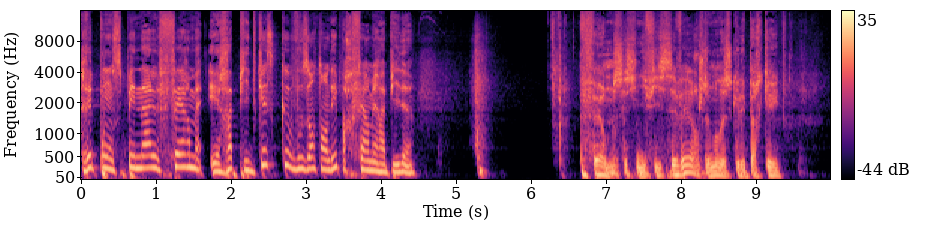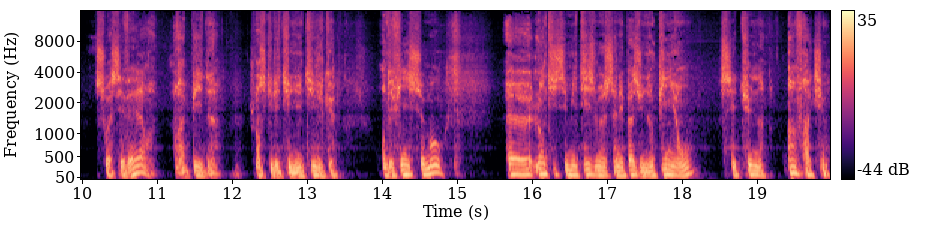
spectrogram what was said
réponse pénale ferme et rapide. Qu'est-ce que vous entendez par ferme et rapide Ferme, ça signifie sévère. Je demande à ce que les parquets soient sévères. Rapide, je pense qu'il est inutile que on définisse ce mot. Euh, L'antisémitisme, ça n'est pas une opinion, c'est une infraction.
